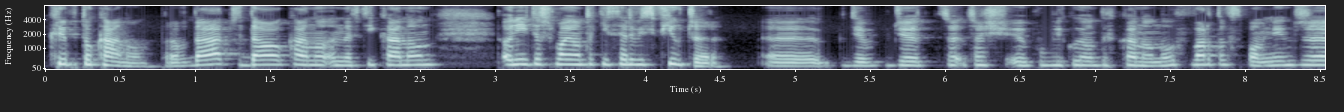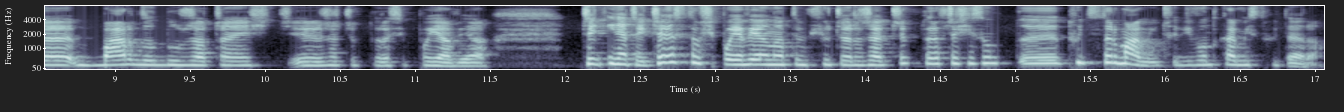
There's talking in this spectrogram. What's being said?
Kryptokanon, prawda? Czy DAO Canon, NFT Canon. Oni też mają taki serwis Future, gdzie, gdzie coś publikują tych kanonów, warto wspomnieć, że bardzo duża część e, rzeczy, które się pojawia, czyli inaczej, często się pojawiają na tym future rzeczy, które wcześniej są e, tweetstormami, czyli wątkami z Twittera.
